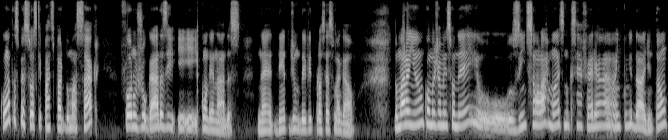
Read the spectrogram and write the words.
Quantas pessoas que participaram do massacre foram julgadas e, e, e condenadas? Né, dentro de um devido processo legal. No Maranhão, como eu já mencionei, os índices são alarmantes no que se refere à impunidade. Então,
